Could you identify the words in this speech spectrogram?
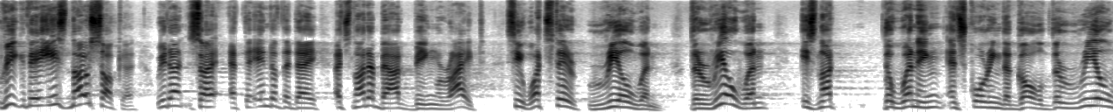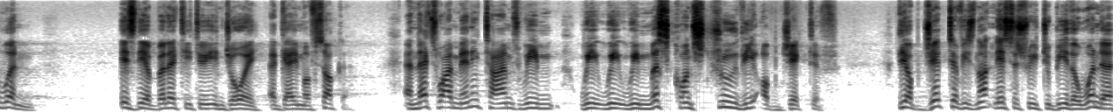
We, there is no soccer. We don't, so at the end of the day, it's not about being right. See, what's the real win? The real win is not the winning and scoring the goal. The real win is the ability to enjoy a game of soccer. And that's why many times we, we, we, we misconstrue the objective. The objective is not necessary to be the winner,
